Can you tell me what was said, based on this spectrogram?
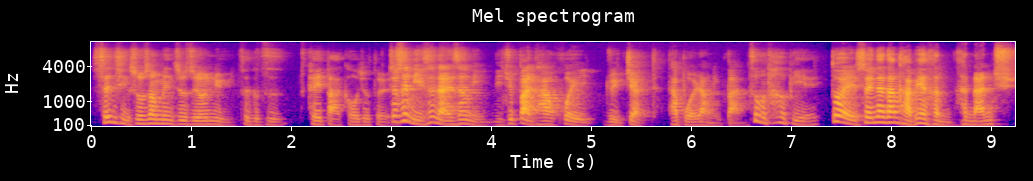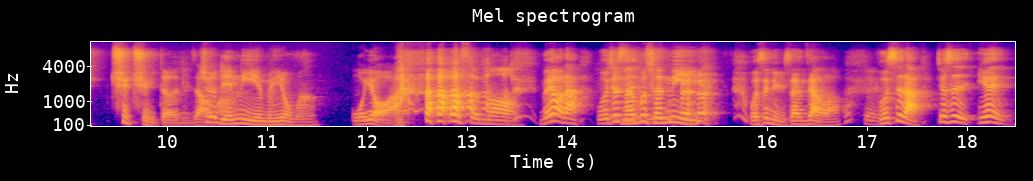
申请书上面就只有女这个字可以打勾就对了，就是你是男生，你你去办他会 reject，他不会让你办，这么特别？对，所以那张卡片很很难取去取得，你知道吗？就连你也没有吗？我有啊，为什么？没有啦，我就是难不成你 我是女生，这样吗？对不是啦，就是因为。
